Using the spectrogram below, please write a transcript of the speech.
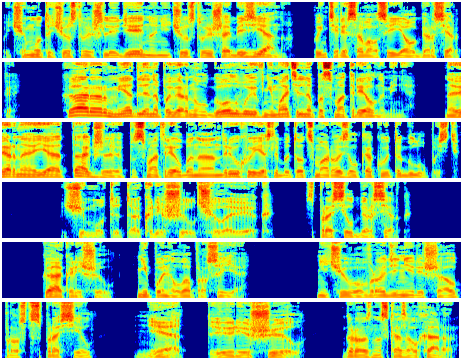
«Почему ты чувствуешь людей, но не чувствуешь обезьяну?» — поинтересовался я у берсерка. Харрор медленно повернул голову и внимательно посмотрел на меня. Наверное, я также посмотрел бы на Андрюху, если бы тот сморозил какую-то глупость. «Почему ты так решил, человек?» — спросил берсерк. «Как решил?» — не понял вопроса я. «Ничего, вроде не решал, просто спросил». «Нет, ты решил», — грозно сказал Харрор.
